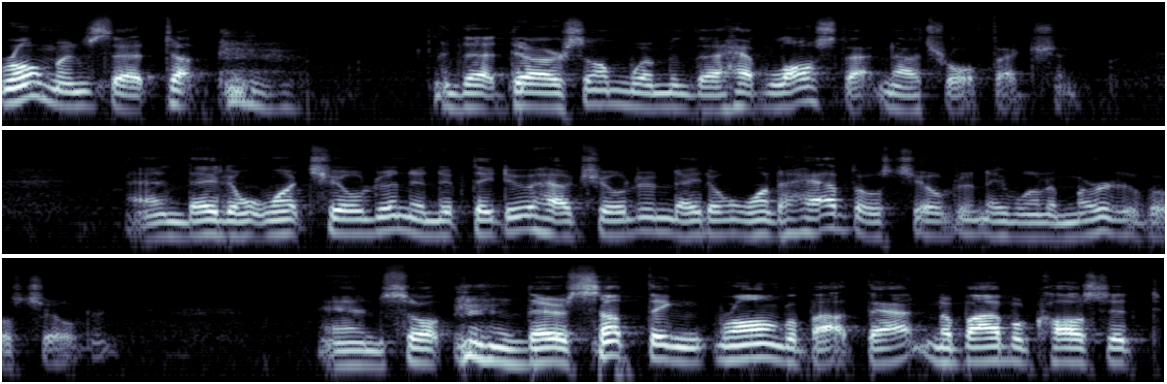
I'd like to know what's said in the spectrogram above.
Romans that, uh, that there are some women that have lost that natural affection. And they don't want children, and if they do have children, they don't want to have those children. They want to murder those children. And so there's something wrong about that, and the Bible calls it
